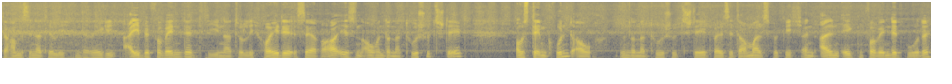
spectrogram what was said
Da haben sie natürlich in der Regel Eibe verwendet, die natürlich heute sehr rar ist und auch unter Naturschutz steht. Aus dem Grund auch, unter Naturschutz steht, weil sie damals wirklich an allen Ecken verwendet wurde.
